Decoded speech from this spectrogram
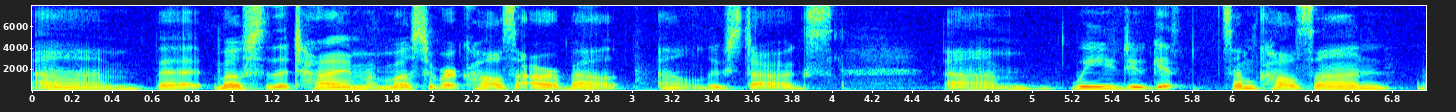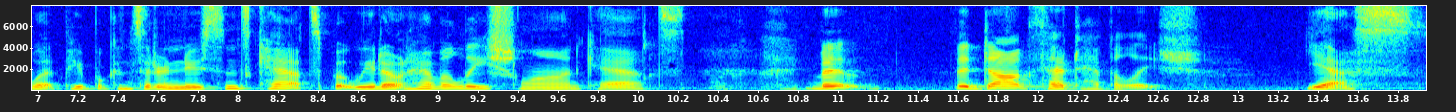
um, but most of the time, most of our calls are about uh, loose dogs. um, we do get some calls on what people consider nuisance cats, but we don't have a leash law on cats. But but dogs have to have a leash. Yes,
